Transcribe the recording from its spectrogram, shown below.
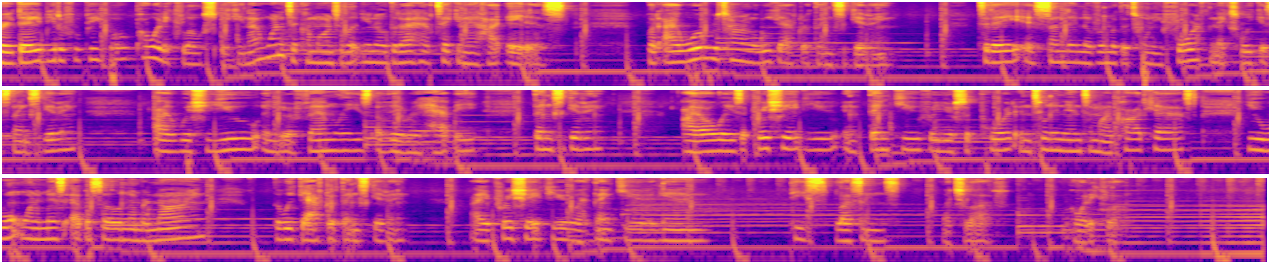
Great day, beautiful people. Poetic Flow speaking. I wanted to come on to let you know that I have taken a hiatus, but I will return a week after Thanksgiving. Today is Sunday, November the 24th. Next week is Thanksgiving. I wish you and your families a very happy Thanksgiving. I always appreciate you and thank you for your support and tuning in to my podcast. You won't want to miss episode number nine the week after Thanksgiving. I appreciate you. I thank you again. Peace, blessings, much love. Poetic Flow.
